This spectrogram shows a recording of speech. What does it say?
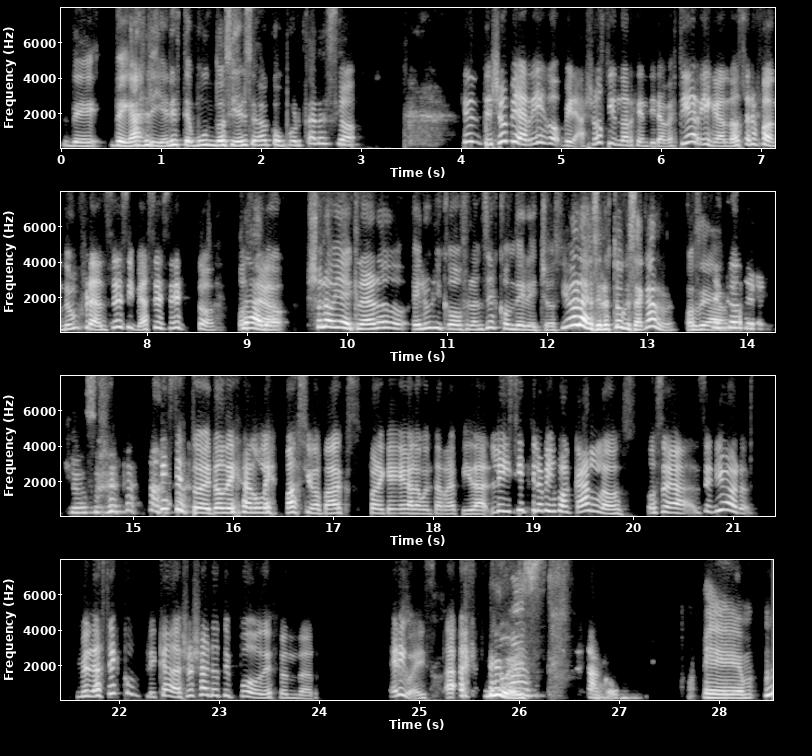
de, de Gasly en este mundo si él se va a comportar así. No. Gente, yo me arriesgo, mira, yo siendo argentina, me estoy arriesgando a ser fan de un francés y me haces esto. O Claro, yo lo había declarado el único francés con derechos y ahora se los tengo que sacar. O sea, Con derechos. ¿qué es esto de no dejarle espacio a Max para que haga la vuelta rápida? Le hiciste lo mismo a Carlos. O sea, señor, me la haces complicada, yo ya no te puedo defender. Anyways, ah, anyways, eh, Yo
